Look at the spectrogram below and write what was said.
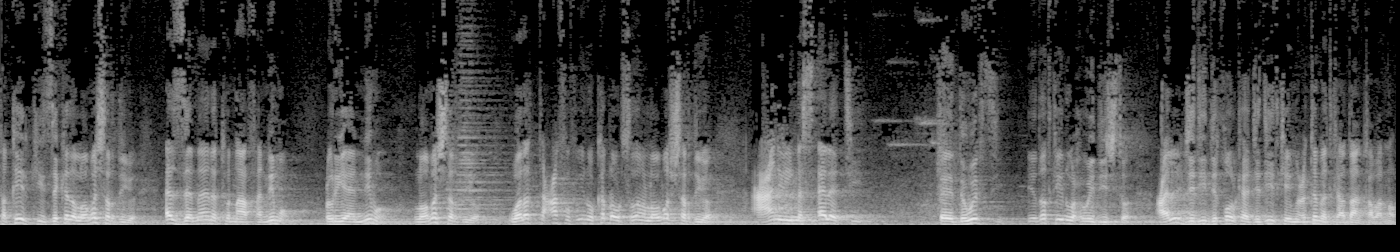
Faqiirkii zakada looma shardiyo. Azamaanatu naafanimo curyaannimo looma shardiyo. Wala tacafuf inuu ka dhowrsadana looma shardiyo. Can ilmas'alati dawarsi iyo dadka inuu wax weydiisto. Cala aljadiidi qowlkaa jadiidka ee muctamadka haddaan qabanno.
